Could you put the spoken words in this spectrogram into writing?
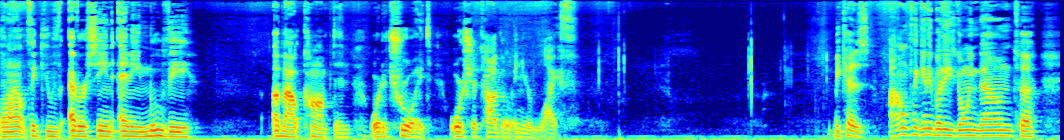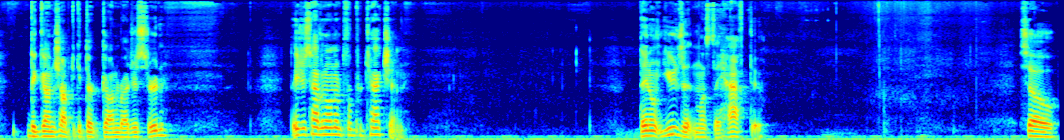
then I don't think you've ever seen any movie about Compton or Detroit or Chicago in your life because I don't think anybody's going down to the gun shop to get their gun registered. They just have it on them for protection. They don't use it unless they have to. So,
